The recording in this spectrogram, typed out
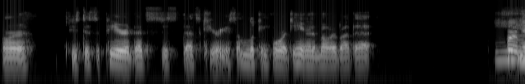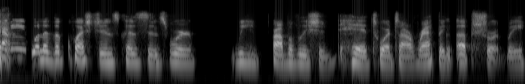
or she's disappeared, that's just that's curious. I'm looking forward to hearing more about that. For yeah. me, one of the questions, because since we're we probably should head towards our wrapping up shortly.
